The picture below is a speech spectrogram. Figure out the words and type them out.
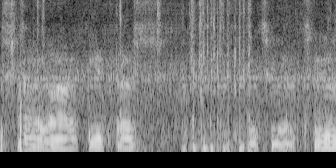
Assign it on IP address. Go to that too.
